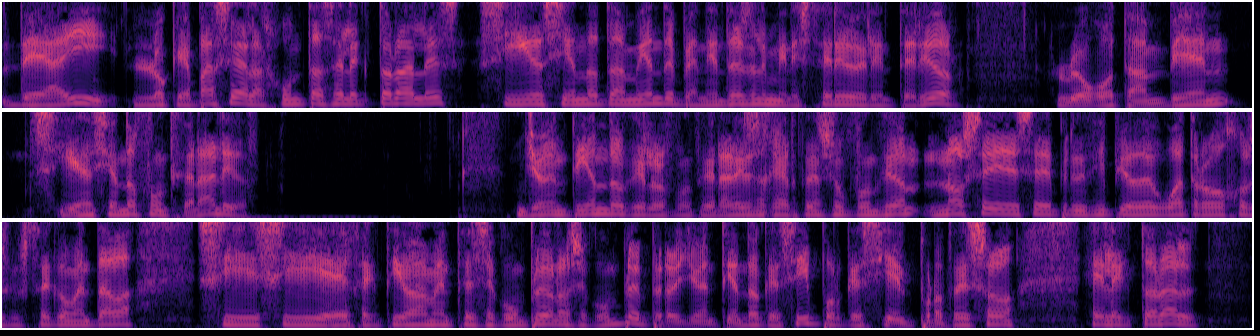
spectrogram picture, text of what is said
de ahí, lo que pase a las juntas electorales sigue siendo también dependientes del Ministerio del Interior. Luego también siguen siendo funcionarios. Yo entiendo que los funcionarios ejercen su función. No sé ese principio de cuatro ojos que usted comentaba, si, si efectivamente se cumple o no se cumple, pero yo entiendo que sí, porque si el proceso electoral eh, eh,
